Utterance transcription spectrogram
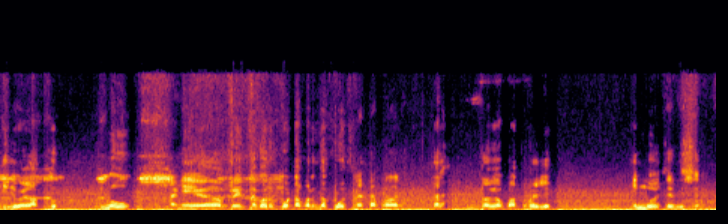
किती वेळ लागतो बघू. आणि प्रयत्न करू कोटापर्यंत पोहोचण्याचा. चला जाऊया आपण आता पहिले. इंदोरच्या दिशेने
